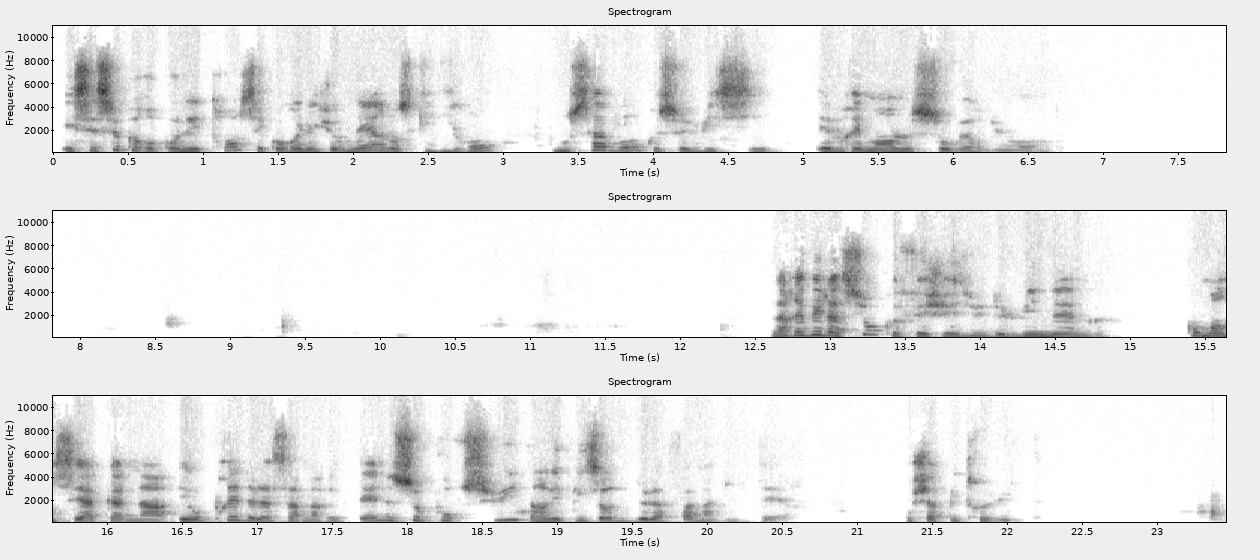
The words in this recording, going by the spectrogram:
Et c'est ce que reconnaîtront ces corréligionnaires lorsqu'ils diront Nous savons que celui-ci est vraiment le sauveur du monde. La révélation que fait Jésus de lui-même commencé à Cana et auprès de la Samaritaine, se poursuit dans l'épisode de la femme adultère, au chapitre 8.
